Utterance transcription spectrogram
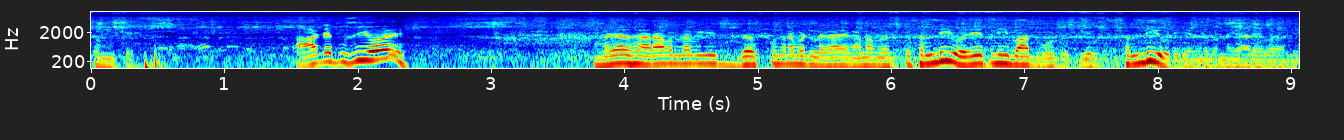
सुन के। आगे तुसी होए मज़ा सारा मतलब कि दस पंद्रह मिनट लगाएगा ना बस तसल्ली हो जाए इतनी बात बहुत होती है। तसली हो रही है मेरे को नज़ारे वाली।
